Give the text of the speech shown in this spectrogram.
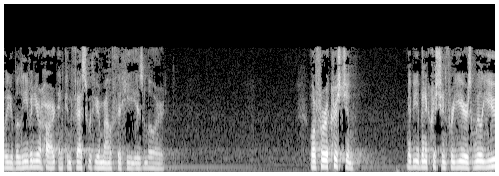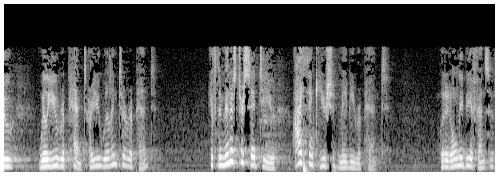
Will you believe in your heart and confess with your mouth that He is Lord? Or for a Christian, maybe you've been a Christian for years, will you, will you repent? Are you willing to repent? If the minister said to you, I think you should maybe repent, would it only be offensive?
